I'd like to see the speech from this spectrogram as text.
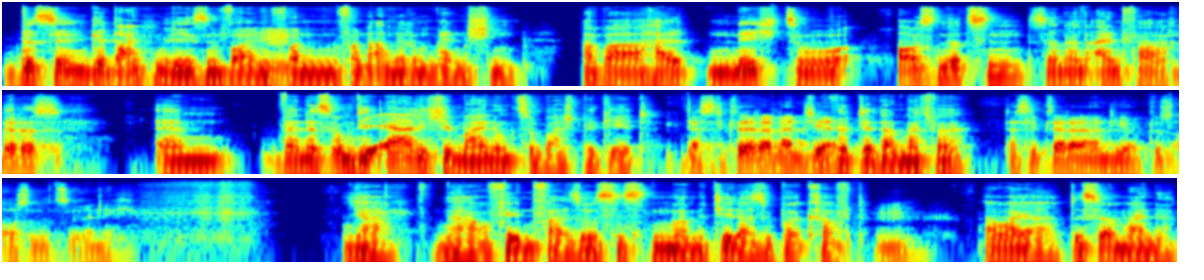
bisschen Gedanken lesen wollen Mhm. von, von anderen Menschen. Aber halt nicht so ausnutzen, sondern einfach, ja das, ähm, wenn es um die ehrliche Meinung zum Beispiel geht, das liegt ja dann an dir. wird dir dann manchmal Das liegt ja dann an dir, ob du es ausnutzt oder nicht. Ja, na, auf jeden Fall. So ist es nun mal mit jeder Superkraft. Mhm. Aber ja, das wäre meine.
